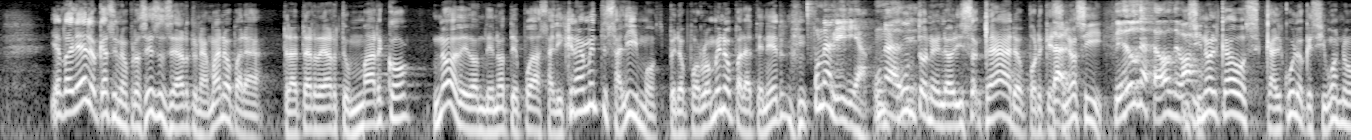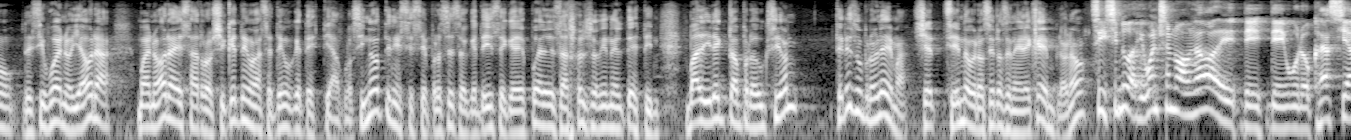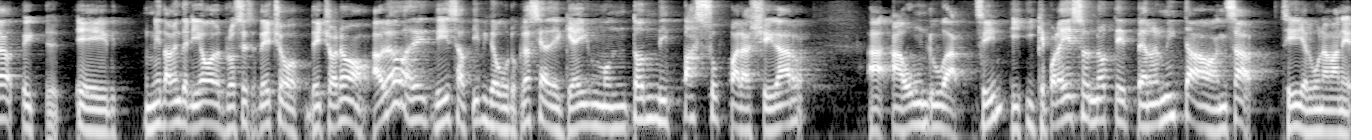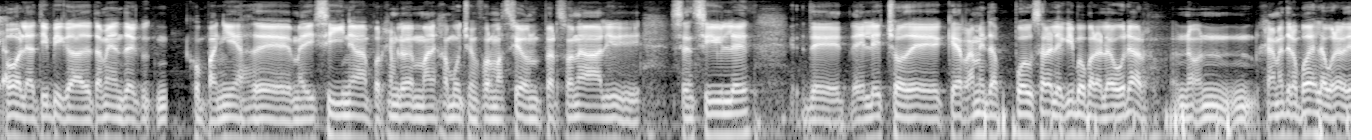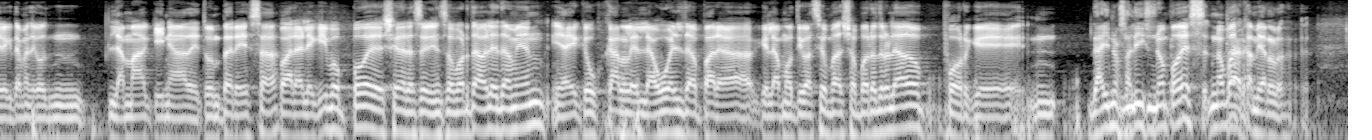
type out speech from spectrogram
Y en realidad lo que hacen los procesos es darte una mano para tratar de darte un marco, no de donde no te puedas salir. Generalmente salimos, pero por lo menos para tener Una línea, un una punto en el horizonte. Claro, porque Claro. si no, sí. ¿De dónde hasta dónde Y vamos? si no, el caos, calculo que si vos no decís, bueno, y ahora, bueno, ahora desarrollo, ¿y qué tengo que hacer? Tengo que testearlo. Si no tenés ese proceso que te dice que después del desarrollo viene el testing, va directo a producción, tenés un problema, siendo groseros en el ejemplo, ¿no? Sí, sin duda. Igual yo no hablaba de, de- de burocracia eh, eh, netamente ligado al proceso. De hecho, de hecho no. Hablaba de, esa típica burocracia de que hay un montón de pasos para llegar a, a un lugar, ¿sí? Y, que por ahí eso no te permita avanzar, ¿sí? De alguna manera. O la típica también de compañías de medicina, por ejemplo, que maneja mucha información personal y sensible, de- del hecho de qué herramientas puede usar el equipo para laburar. No, generalmente no puedes laburar directamente con la máquina de tu empresa. Para el equipo puede llegar a ser insoportable también y hay que buscarle la vuelta para que la motivación vaya por otro lado porque De ahí no salís. no podés, no podés Claro. cambiarlo.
